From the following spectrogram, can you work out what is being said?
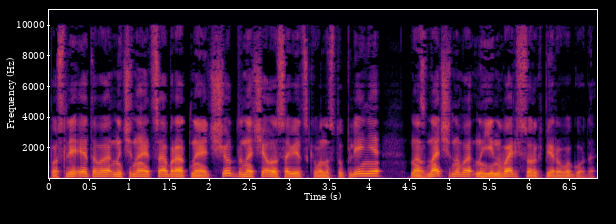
После этого начинается обратный отсчет до начала советского наступления, назначенного на январь 41 года.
